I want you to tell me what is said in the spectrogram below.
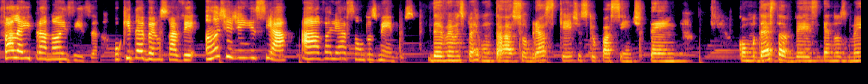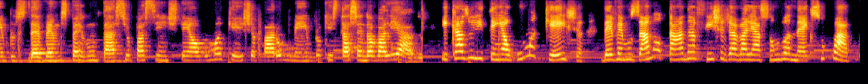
Fala aí para nós, Isa, o que devemos fazer antes de iniciar a avaliação dos membros? Devemos perguntar sobre as queixas que o paciente tem, como desta vez é nos membros, devemos perguntar se o paciente tem alguma queixa para o membro que está sendo avaliado. E caso ele tenha alguma queixa, devemos anotar na ficha de avaliação do anexo 4.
